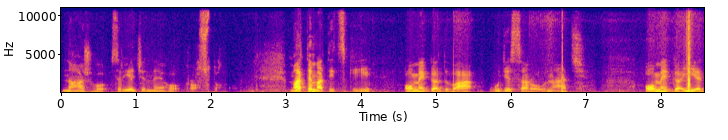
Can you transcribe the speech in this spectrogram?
nášho zriedeného roztoku. Matematicky omega 2 bude sa rovnať omega 1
